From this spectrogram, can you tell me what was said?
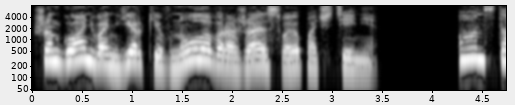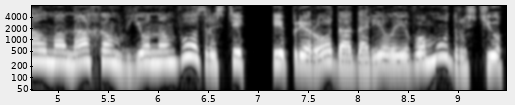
Шангуань Ваньер кивнула, выражая свое почтение. Он стал монахом в юном возрасте, и природа одарила его мудростью,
